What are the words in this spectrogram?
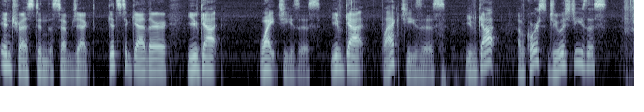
interest in the subject gets together. You've got white Jesus, you've got black Jesus, you've got, of course, Jewish Jesus.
